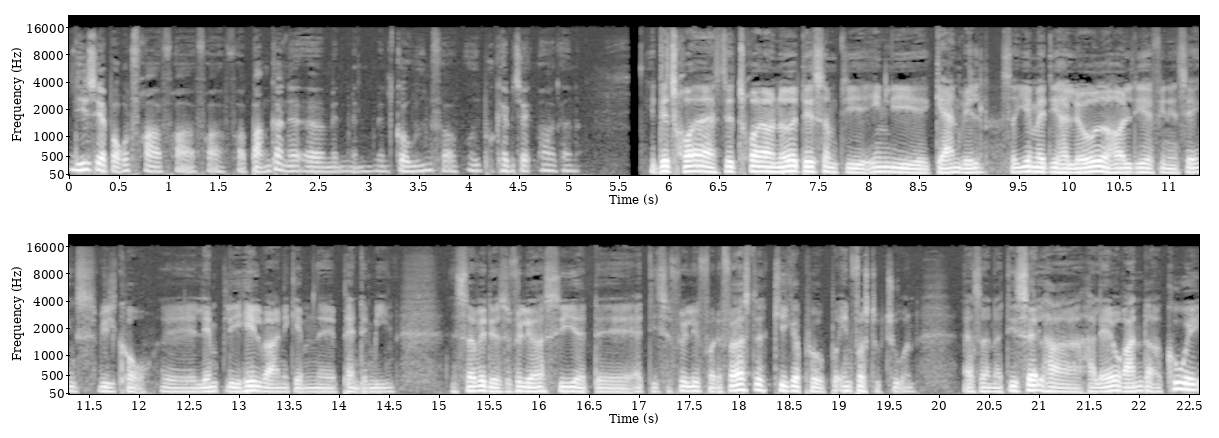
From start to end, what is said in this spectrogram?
lige ser bort fra, fra, fra, fra bankerne, øh, men, men, men går udenfor, ud på kapitalmarkederne? Ja, det tror jeg, altså, det tror jeg er noget af det, som de egentlig øh, gerne vil. Så i og med, at de har lovet at holde de her finansieringsvilkår øh, lempelige hele vejen igennem øh, pandemien, så vil det jo selvfølgelig også sige, at, øh, at de selvfølgelig for det første kigger på, på infrastrukturen. Altså når de selv har, har lave renter og QE,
